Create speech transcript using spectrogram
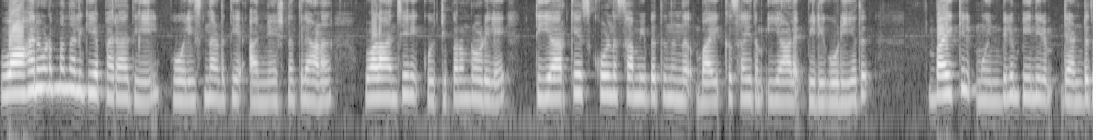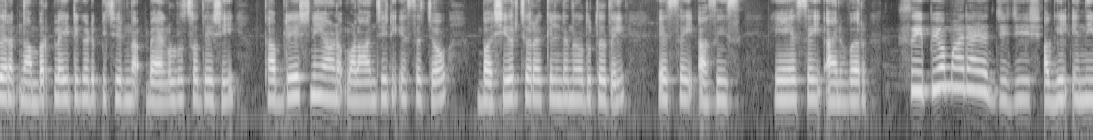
വാഹന ഉടമ നൽകിയ പരാതിയിൽ പോലീസ് നടത്തിയ അന്വേഷണത്തിലാണ് വളാഞ്ചേരി കുറ്റിപ്പുറം റോഡിലെ ടി ആർ കെ സ്കൂളിന് സമീപത്ത് നിന്ന് ബൈക്ക് സഹിതം ഇയാളെ പിടികൂടിയത്. ബൈക്കിൽ മുൻപിലും പിന്നിലും രണ്ടുതരം നമ്പർ പ്ലേറ്റ് ഘടിപ്പിച്ചിരുന്ന ബാംഗ്ലൂർ സ്വദേശി തബ്രേഷിനെയാണ് വളാഞ്ചേരി എസ് എച്ച്ഒ ബഷീർ ചിറക്കലിന്റെ നേതൃത്വത്തിൽ S I Azeez A S I Anwar C P ഒമാരായ ജിജീഷ് അഖിൽ എന്നീ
